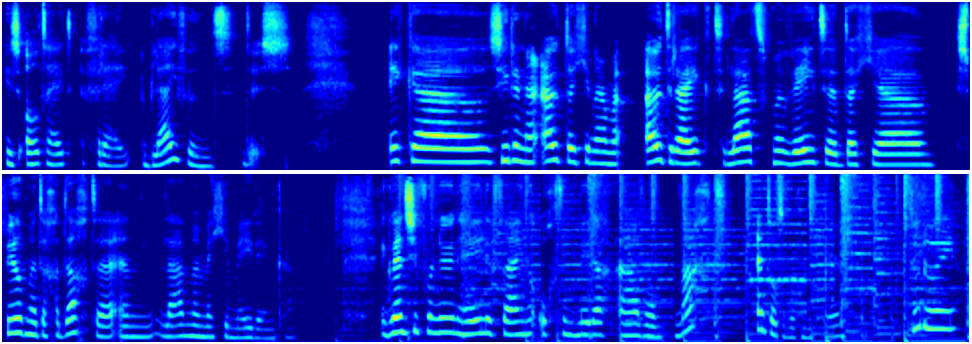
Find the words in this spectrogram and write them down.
is altijd vrijblijvend. Dus ik uh, zie er naar uit dat je naar me uitreikt. Laat me weten dat je speelt met de gedachten en laat me met je meedenken. Ik wens je voor nu een hele fijne ochtend, middag, avond, nacht. En tot de volgende keer. Doei doei!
